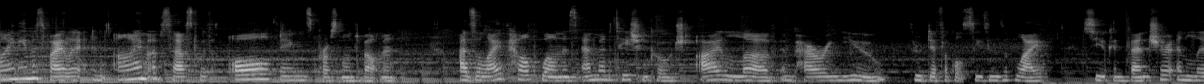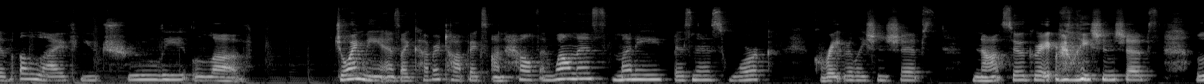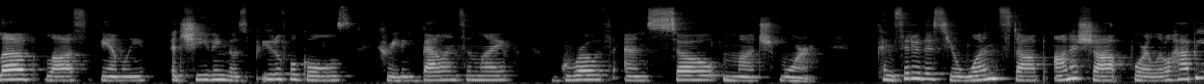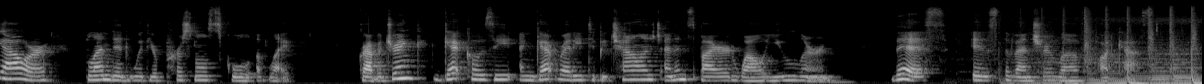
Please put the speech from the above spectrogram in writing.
My name is Violet, and I'm obsessed with all things personal development. As a life, health, wellness, and meditation coach, I love empowering you through difficult seasons of life so you can venture and live a life you truly love. Join me as I cover topics on health and wellness, money, business, work, great relationships, not so great relationships, love, loss, family, achieving those beautiful goals, creating balance in life growth, and so much more. Consider this your one stop on a shop for a little happy hour blended with your personal school of life. Grab a drink, get cozy, and get ready to be challenged and inspired while you learn. This is the Venture Love Podcast.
